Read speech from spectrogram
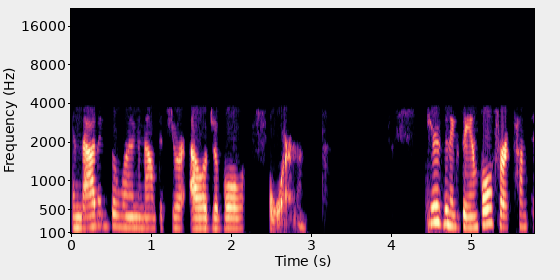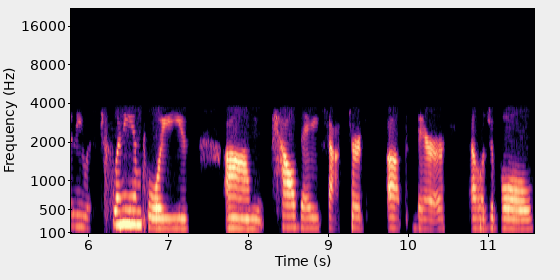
And that is the loan amount that you are eligible for. Here's an example for a company with 20 employees, um, how they factored up their eligible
